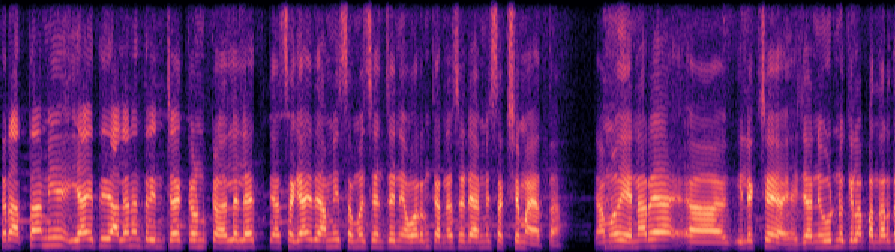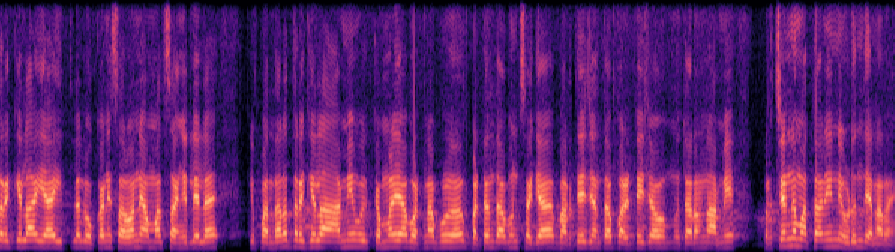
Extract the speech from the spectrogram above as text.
तर आता आम्ही या इथे आल्यानंतर यांच्याकडून कळलेले आहेत त्या सगळ्या आम्ही समस्यांचे निवारण करण्यासाठी आम्ही सक्षम आहे आता. त्यामुळे येणाऱ्या इलेक्शन ह्याच्या निवडणुकीला पंधरा तारखेला या इथल्या लोकांनी सर्वांनी आम्हाला सांगितलेलं आहे की पंधरा तारखेला आम्ही कमळ या बटनापुढं बटन दाबून सगळ्या भारतीय जनता पार्टीच्या उमेदवारांना आम्ही प्रचंड मताने निवडून देणार आहे.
